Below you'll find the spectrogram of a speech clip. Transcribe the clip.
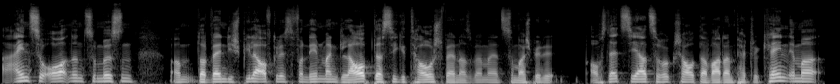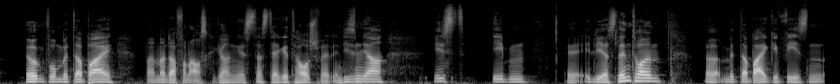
einzuordnen zu müssen. Ähm, dort werden die Spieler aufgelistet, von denen man glaubt, dass sie getauscht werden. Also wenn man jetzt zum Beispiel aufs letzte Jahr zurückschaut, da war dann Patrick Kane immer irgendwo mit dabei, weil man davon ausgegangen ist, dass der getauscht wird. In diesem Jahr ist eben äh, Elias Lindholm äh, mit dabei gewesen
